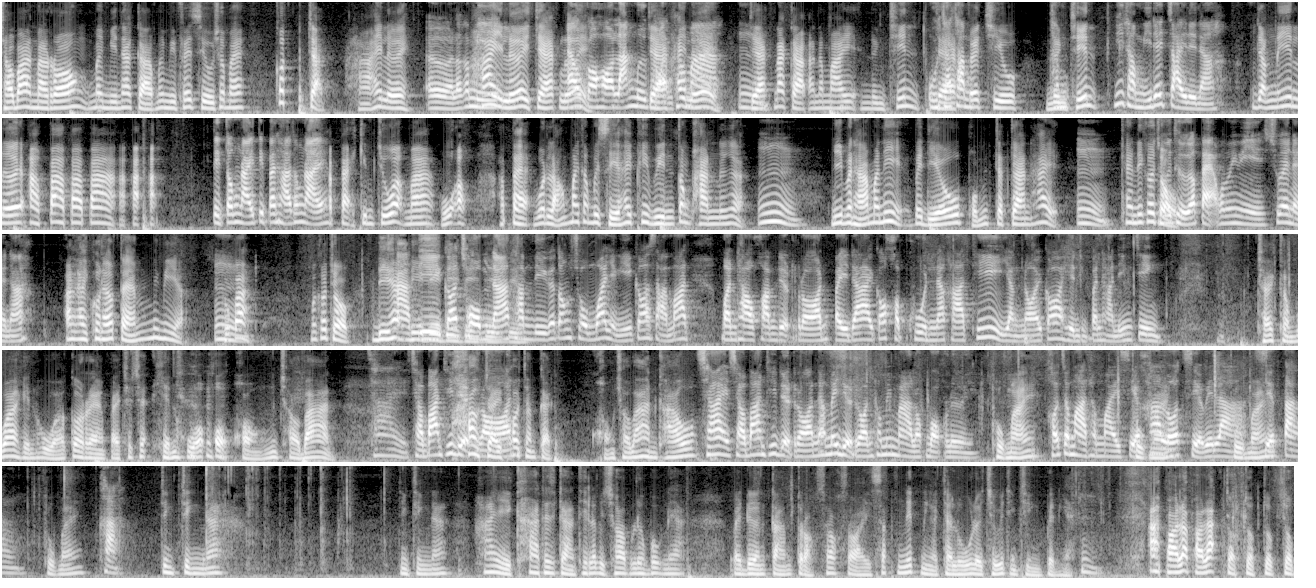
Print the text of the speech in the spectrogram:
ชาวบ้านมาร้องไม่มีหน้ากากไม่มีเฟสชิลใช่ไหมก็จัดหาให้เลย เออ แล้วก็มีให้เลยแจกเลแอยลกอฮอล์ล้างมือแจก่อกนให้เข้าเลมายอืมแจกหน้ากากอนามัยหนึ่งชิ้นอุ๊ยแจถ้ากทำเฟสชิลหนึ่งชิ้น นี่ทำนี้ได้ใจเลยนะ อย่างนี้เลยอะป้าป้าป้าอะอะอะติดตรงไหนติดปัญหาตรงไหนอะแปะกิมจั๊วมาโอ้เอาอะแปะวันหลังไม่ต้องไปเสียให้พี่วินต้องพันหนึงอะอืมมีปัญหามานี่ไปเดี๋ยวผมจัดการให้อืมแค่นี้ก็จมืบอถือก็แปะว่าไม่มีช่วยหน่อยนะอะไรก็แล้วแต่ไม่มีอะอืมถูกป่ะ มันก็จบดีฮะอะดีดีดีก็ดีชมนะดี ทำดีก็ต้องชมว่าอย่างนี้ก็สามารถบรรเทาความเดือดร้อนไปได้ก็ขอบคุณนะคะ ที่อย่างน้อยก็เห็นถึงปัญหานี้จริง ใช้คำว่าเห็นหัวก็แรงไปใช่ใช่เห็นหัวอกของชาวบ้าน ๆ ใช่ ชาวบ้านที่เดือดเข้าร้ใจอน ข้อจำกัดของชาวบ้านเขาใช่ชาวบ้านที่เดือดร้อนนะไม่เดือดร้อนเขาไม่มาหรอกบอกเลย ถูกไหม เขาจะมาทำไมเสียถูกไหมค่ารถเสียเวลา ถูกไหม เสียตังค์ถูกไหม ค่ะ จริง ๆ นะ จริง ๆ นะ ให้ข้าราชการที่รับผิดชอบเรื่องพวกเนี้ย ไปเดินตามตรอกซอกซอย สักนิดหนึ่งอะจะรู้เลยชีวิตจริง ๆ เป็นไงอืมอะพอละพอละจบจบจบจบ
